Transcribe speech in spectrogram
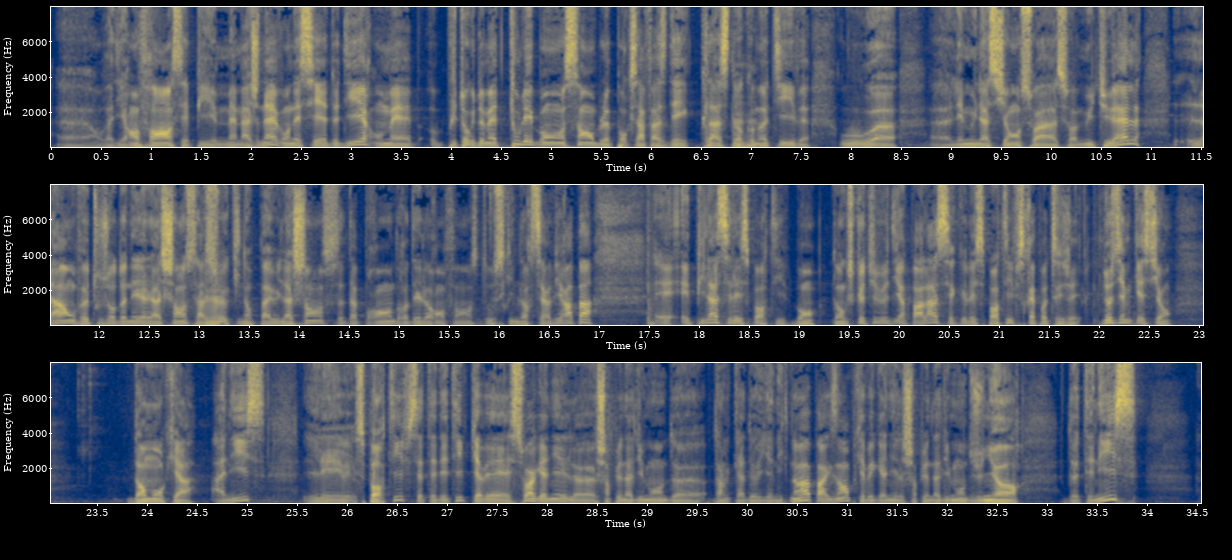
euh, on va dire en France et puis même à Genève, on essayait de dire, on met plutôt que de mettre tous les bons ensemble pour que ça fasse des classes Mhm. locomotives où euh, euh, l'émulation soit soit mutuelle. Là, on veut toujours donner la chance à Mhm. ceux qui n'ont pas eu la chance d'apprendre dès leur enfance tout ce qui ne leur servira pas. Et, et puis là, c'est les sportifs. Bon, donc ce que tu veux dire par là, c'est que les sportifs seraient protégés. Deuxième question. Dans mon cas, à Nice, les sportifs, c'était des types qui avaient soit gagné le championnat du monde, euh, dans le cas de Yannick Noah, par exemple, qui avaient gagné le championnat du monde junior de tennis,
